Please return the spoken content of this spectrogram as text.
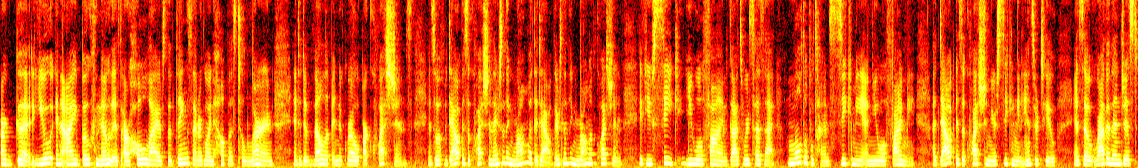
are good. You and I both know this our whole lives. The things that are going to help us to learn and to develop and to grow are questions. And so, if a doubt is a question, there's nothing wrong with a doubt. There's nothing wrong with a question. If you seek, you will find. God's word says that multiple times seek me and you will find me. A doubt is a question you're seeking an answer to. And so, rather than just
